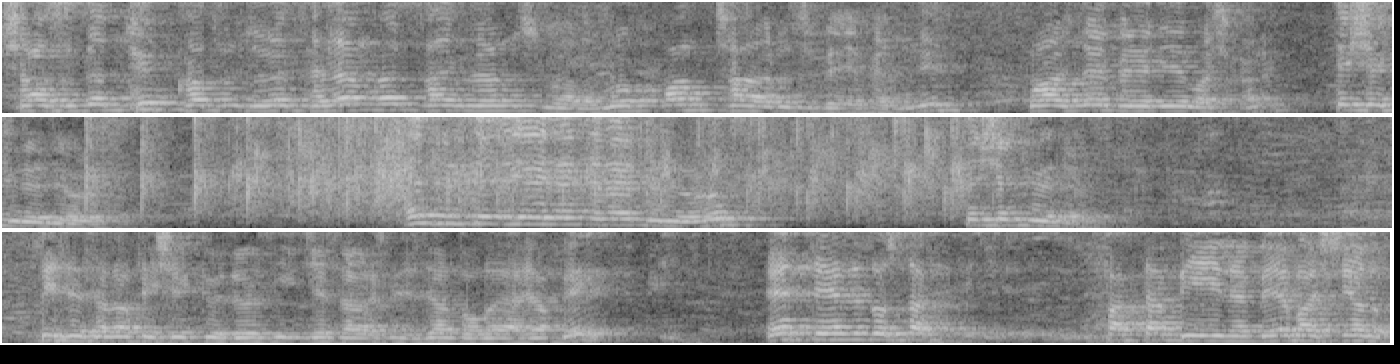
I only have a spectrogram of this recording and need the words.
şahsında tüm katılımcılara selam ve saygılarımı sunarım. Lokman Çağrıcı Beyefendi, Bağcılar Belediye Başkanı. Teşekkür ediyoruz. Hepinize iyi eğlenceler diliyoruz. Teşekkür ederim. Biz de sana teşekkür ediyoruz ince zarifinizden dolayı Ayhan Bey. Evet değerli dostlar, ufaktan bir eğlenmeye başlayalım.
